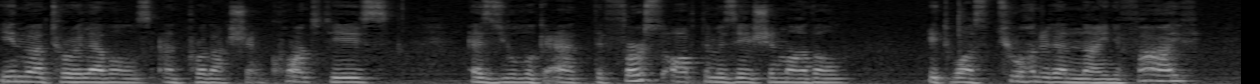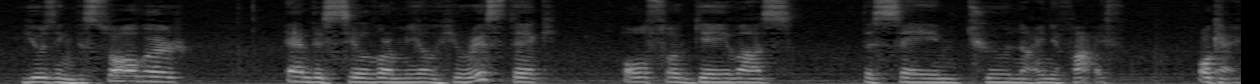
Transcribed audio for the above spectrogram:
Inventory levels and production quantities. As you look at the first optimization model it was 295 using the solver and the Silver-Meal heuristic also gave us the same 295 okay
